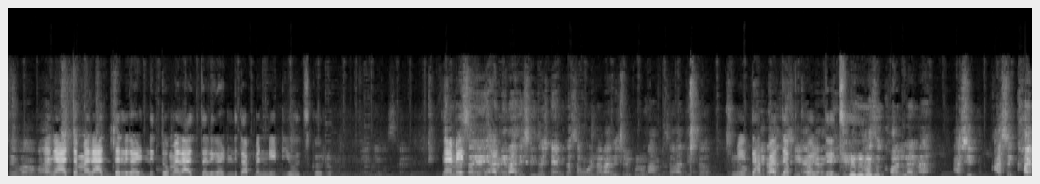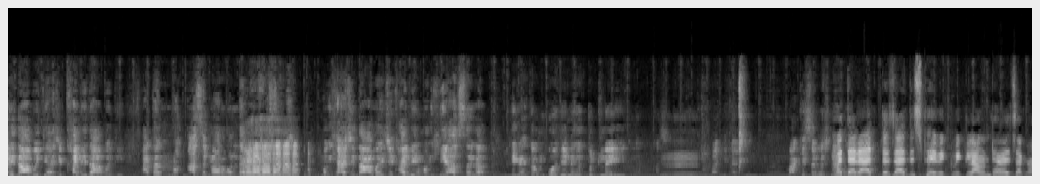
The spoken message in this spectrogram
हे बघा भारी. आणि आता मला अद्दल घडली तो मला अद्दल घडली तर आपण नीट यूज करू माहिती use. नाही, ते मी- कसं आहे आणि राजश्रीचं स्टँड कसं मोडलं राजश्रीकडून आमचं आधीचं मी धपाधप खोलते. असं खोललं ना असे असे खाली दाबती असे खाली दाबती आता न- असं नॉर्मल मग हे असे दाबायचे खाली मग हे असं का हे काय कमकुवत आहे लगेच तुटलं हे इथलं असं. हम्म. बाकी काय नाही. बाकी सगळं मग त्याला. आत्ताच आधीच फेविक्विक लावून ठेवायचा का?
